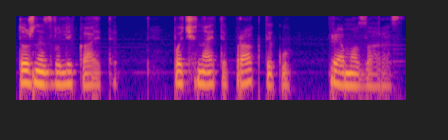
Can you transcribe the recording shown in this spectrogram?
Тож не зволікайте, починайте практику прямо зараз.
